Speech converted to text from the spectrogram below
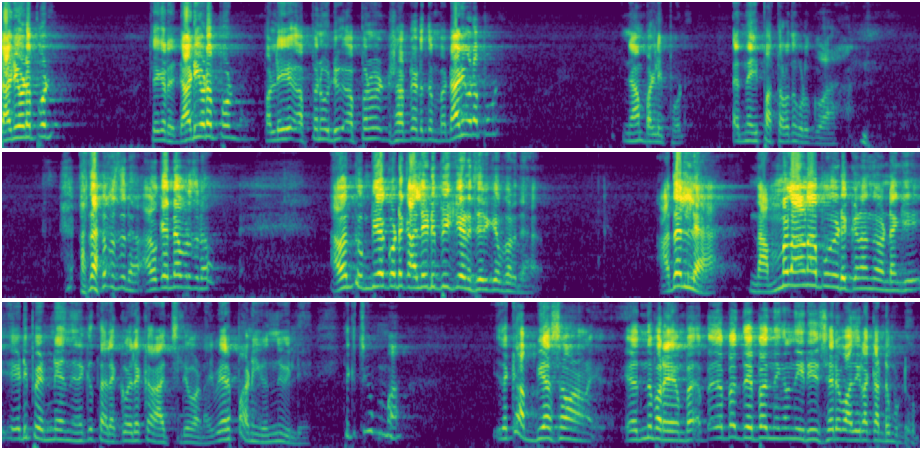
ഡാഡിയോടെ പോൺ. ചേക്കറേ ഡാഡിയോടെ പോൺ. പള്ളി അപ്പൻ ഒരു അപ്പൻ ഷർട്ട് എടുത്തുമ്പോൾ ഡാഡിയോടെ പോൺ. ഞാൻ പള്ളി പോൺ. എന്നാൽ ഈ പത്രം ഒന്ന് കൊടുക്കുക അതാണ് പ്രശ്നം. അവൾക്ക് എന്നാ പ്രശ്നം? അവൻ തുമ്പിയെ കൊണ്ട് കല്ലെടുപ്പിക്കുകയാണ് ശരിക്കും പറഞ്ഞാൽ. അതല്ല നമ്മളാണ് പോയി എടുക്കണമെന്നുണ്ടെങ്കിൽ എടി പെണ്ണ് നിനക്ക് തലക്ക് വല്ല കാച്ചിൽ വേണം. വേറെ പണിയൊന്നുമില്ലേ? ഇതൊക്കെ ചുമ്മാ ഇതൊക്കെ അഭ്യാസമാണ് എന്ന് പറയുമ്പോൾ ഇപ്പം ഇപ്പം നിങ്ങൾ നിരീശ്വരവാദികളെ കണ്ടുമുട്ടും.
